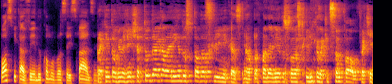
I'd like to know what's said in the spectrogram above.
Posso ficar vendo como vocês fazem? Para quem tá ouvindo a gente, é tudo a galerinha do Hospital das Clínicas, a panelinha do Hospital das Clínicas aqui de São Paulo, para quem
